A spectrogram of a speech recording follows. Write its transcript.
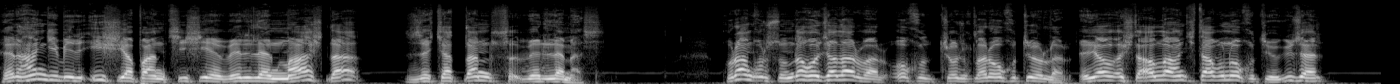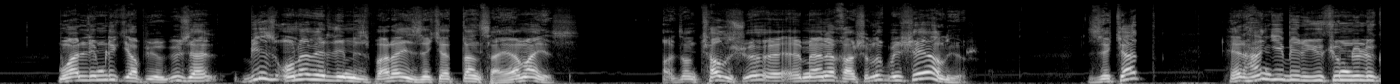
Herhangi bir iş yapan kişiye verilen maaş da zekattan verilemez. Kur'an kursunda hocalar var. Oku, çocukları okutuyorlar. E ya işte Allah'ın kitabını okutuyor. Güzel. Muallimlik yapıyor. Güzel. Biz ona verdiğimiz parayı zekattan sayamayız. Adam çalışıyor ve emeğine karşılık bir şey alıyor. Zekat herhangi bir yükümlülük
